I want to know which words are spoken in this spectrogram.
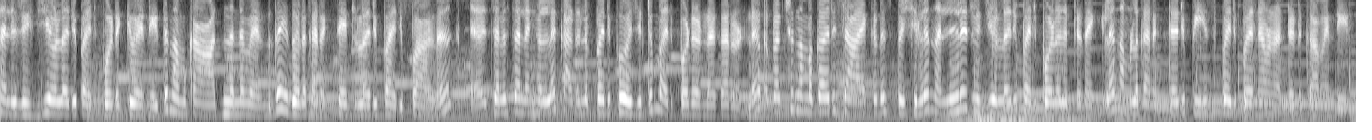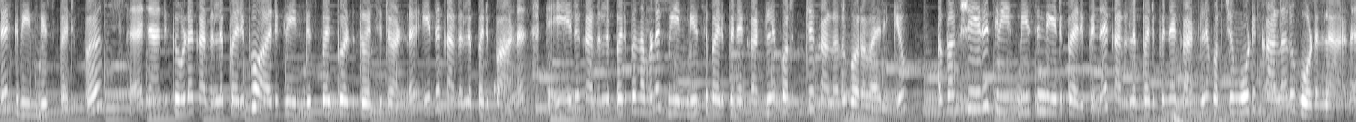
നല്ല രുചിയുള്ള ഒരു പരിപ്പുടയ്ക്ക് വേണ്ടിയിട്ട് നമുക്ക് ആദ്യം തന്നെ വേണ്ടത് ഇതുപോലെ കറക്റ്റ് ആയിട്ടുള്ള ഒരു പരിപ്പാണ്. ചില സ്ഥലങ്ങളിൽ കടലപ്പരിപ്പ് വെച്ചിട്ടും പരിപ്പോട ഉണ്ടാക്കാറുണ്ട്. പക്ഷെ നമുക്ക് ആ ഒരു ചായക്കട സ്പെഷ്യൽ നല്ല രുചിയുള്ള ഒരു പരിപ്പോടെ കിട്ടണമെങ്കിൽ നമ്മൾ കറക്റ്റ് ഒരു പീസ് പരിപ്പ് തന്നെ വേണം എടുക്കാൻ വേണ്ടിയിട്ട്. ഗ്രീൻ പീസ് പരിപ്പ്. ഞാനിപ്പോ ഇവിടെ കടലപ്പരിപ്പും ആ ഒരു ഗ്രീൻ പീസ് പരിപ്പ് എടുത്തു വെച്ചിട്ടുണ്ട്. ഇത് കടലപ്പരിപ്പാണ്. ഈ ഒരു കടലപ്പരിപ്പ് നമ്മുടെ ഗ്രീൻ പീസ് പരിപ്പിനെക്കാട്ടിലും കുറച്ച് കളർ കുറവായിരിക്കും. പക്ഷെ ഈ ഗ്രീൻ പീസിന്റെ ഈ ഒരു പരിപ്പിന് കടലപ്പരിപ്പിനെക്കാട്ടിലും കുറച്ചും കൂടി കളർ കൂടുതലാണ്.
